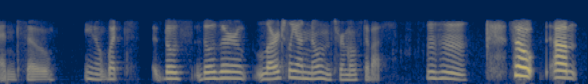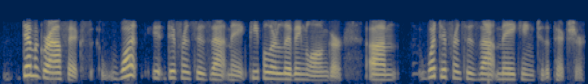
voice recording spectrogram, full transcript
and so you know what those those are largely unknowns for most of us. Mhm. So, um, demographics. What difference does that make? People are living longer. Um, what difference is that making to the picture?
